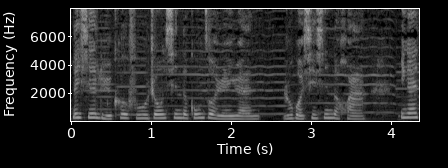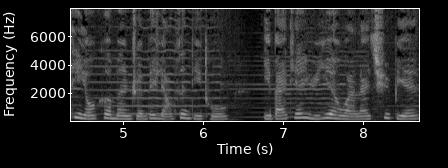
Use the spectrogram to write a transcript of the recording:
那些旅客服务中心的工作人员，如果细心的话，应该替游客们准备两份地图，以白天与夜晚来区别。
